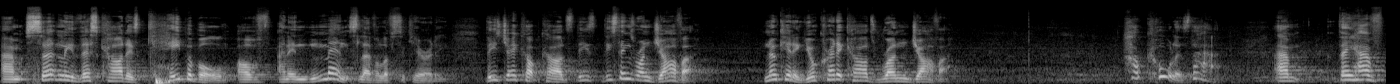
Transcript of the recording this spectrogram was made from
Um, certainly, this card is capable of an immense level of security. These JCOP cards, these, these things run Java. No kidding, your credit cards run Java. How cool is that? Um, they have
